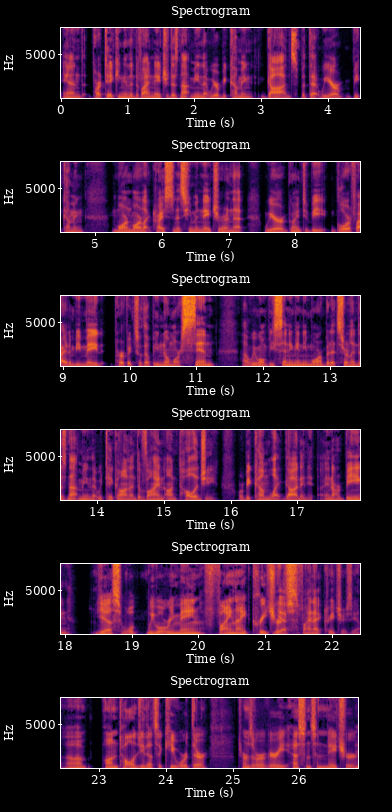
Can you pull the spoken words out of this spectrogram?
And partaking in the divine nature does not mean that we are becoming gods, but that we are becoming more and more like Christ in his human nature, and that we are going to be glorified and be made perfect. So there'll be no more sin. Uh, we won't be sinning anymore, but it certainly does not mean that we take on a divine ontology or become like God in, in our being. Yes, well, we will remain finite creatures. Yes, finite creatures. Yeah. Um, ontology, that's a key word there. In terms of our very essence and nature,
